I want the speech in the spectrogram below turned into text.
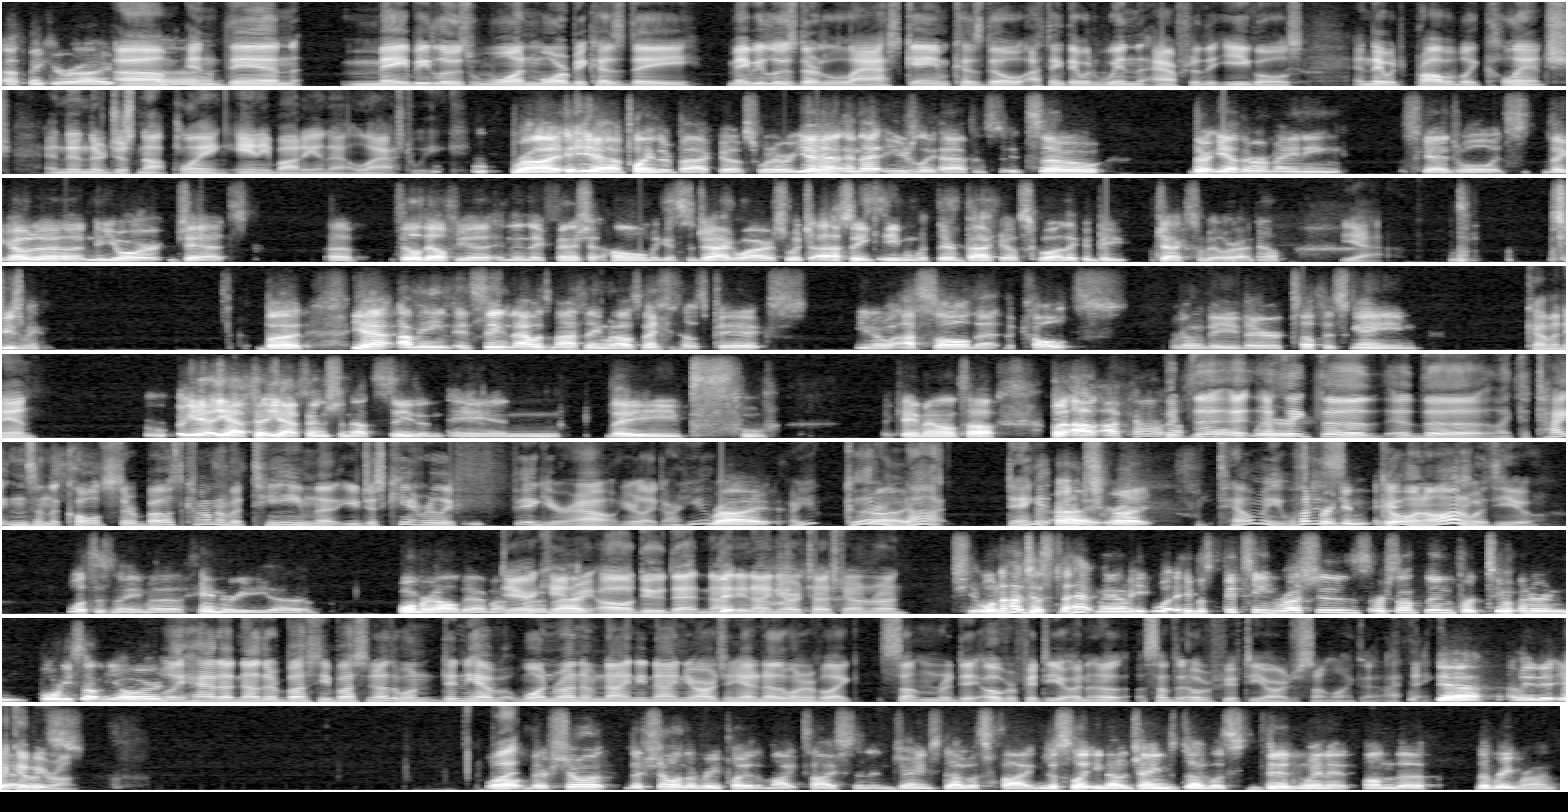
I think you're right. um, Uh, and then maybe lose one more because they maybe lose their last game because they'll I think they would win after the Eagles and they would probably clinch and then they're just not playing anybody in that last week. Right. Yeah, playing their backups, whatever. Yeah, and that usually happens. It's so they're yeah, their remaining schedule, it's they go to New York Jets, uh, Philadelphia, and then they finish at home against the Jaguars, which I think even with their backup squad, they could beat Jacksonville right now. Yeah. Excuse me. But yeah, I mean, it seemed that was my thing when I was making those picks. You know, I saw that the Colts were going to be their toughest game Coming in. yeah, yeah, fi- yeah, finishing out the season, and they, phew, they came out on top. But I, I kind of, But the, I, I think the uh, the like the Titans and the Colts, they're both kind of a team that you just can't really figure out. You're like, are you right, are you good or not? Dang it! right, right. Tell me what is Freaking- going on with you, What's his name? Uh, Henry, uh, former Alabama Derrick Henry? back. Oh, dude, that 99 yard touchdown run. Well, not just that, man. I mean, he, what, he was 15 rushes or something for 240 something yards. Well, he had another bust. He busted another one. Didn't he have one run of 99 yards and he had another one of like something ridiculous over 50 y- uh, something over 50 yards or something like that. I think. Yeah, I mean, it, yeah, could it be wrong. Well, they're showing they're showing the replay of the Mike Tyson and James Douglas fight, and just to let you know, James Douglas did win it on the the rerun.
